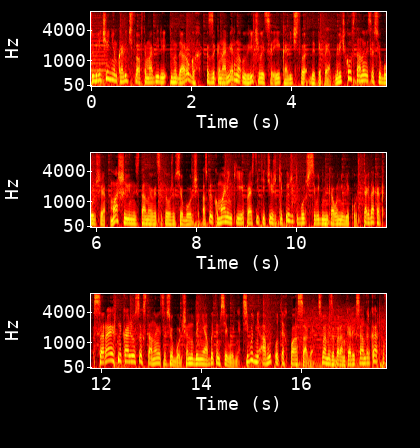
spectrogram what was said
С увеличением количества автомобилей на дорогах закономерно увеличивается и количество ДТП. Новичков становится все больше, машины становятся тоже все больше, поскольку маленькие, простите, чижики-пыжики больше сегодня никого не влекут. Тогда как сараев на колесах становится все больше. Ну да не об этом сегодня. Сегодня о выплатах по ОСАГО. С вами Забаранка Александр Карпов.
